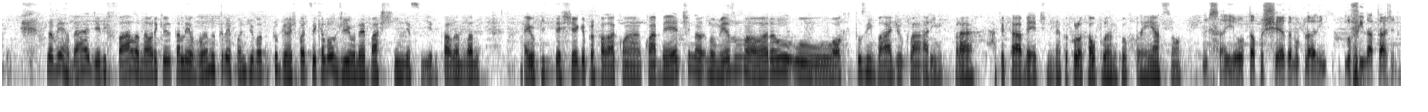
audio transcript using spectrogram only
Na verdade, ele fala na hora que ele tá levando o telefone de volta pro gancho. Pode ser que ela ouviu, né? Baixinho, assim, ele falando lá no. Aí o Peter chega pra falar com a, com a Beth, no, no mesma hora o, o Octopus invade o Clarim pra raptar a Beth, né? Pra colocar o plano que eu falei em ação. Isso aí o Topo chega no Clarim no fim da tarde, né?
